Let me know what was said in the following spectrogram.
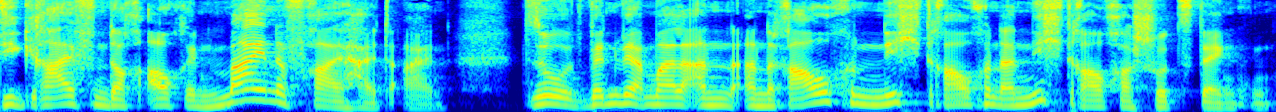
die greifen doch auch in meine Freiheit ein. So, wenn wir mal an, an Rauchen, Nichtrauchen, an Nichtraucherschutz denken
